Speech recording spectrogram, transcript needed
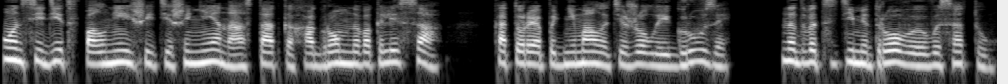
Он сидит в полнейшей тишине на остатках огромного колеса, которое поднимало тяжелые грузы на 20-метровую высоту.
